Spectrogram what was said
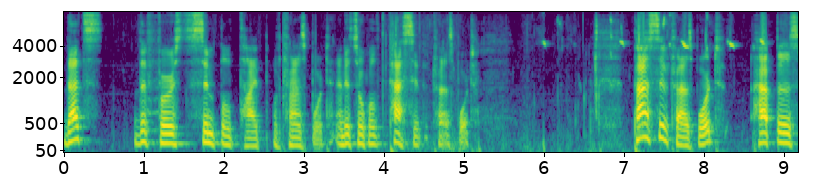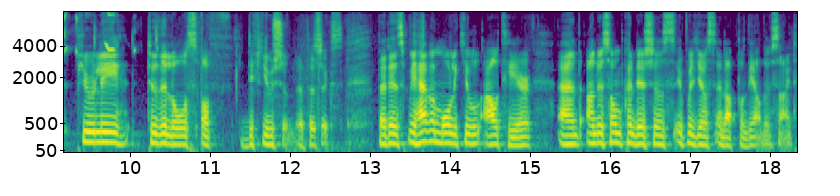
That's the first simple type of transport, and it's so-called passive transport. Passive transport happens purely to the laws of diffusion in physics. That is, we have a molecule out here, and under some conditions, it will just end up on the other side.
